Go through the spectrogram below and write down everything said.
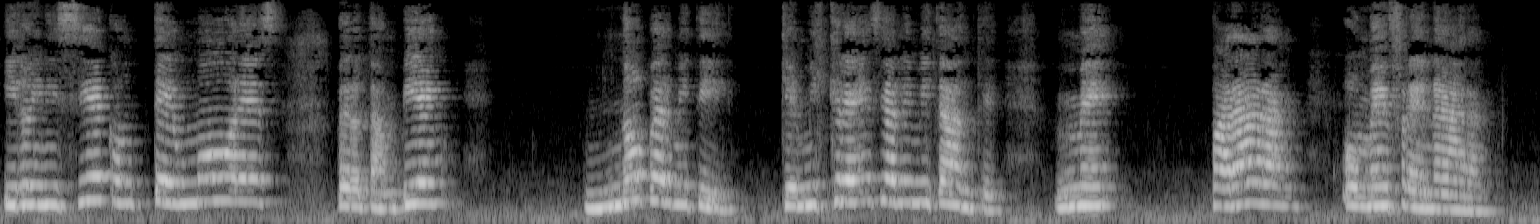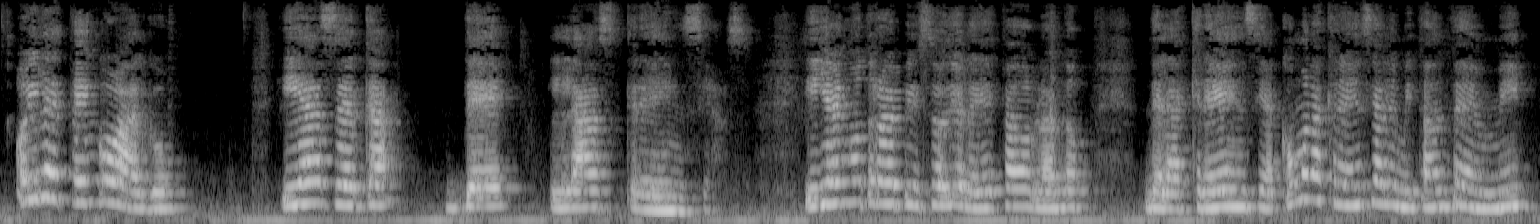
y lo inicié con temores pero también no permití que mis creencias limitantes me pararan o me frenaran. Hoy les tengo algo y es acerca de las creencias. Y ya en otro episodio les he estado hablando de las creencias, cómo las creencias limitantes en mí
